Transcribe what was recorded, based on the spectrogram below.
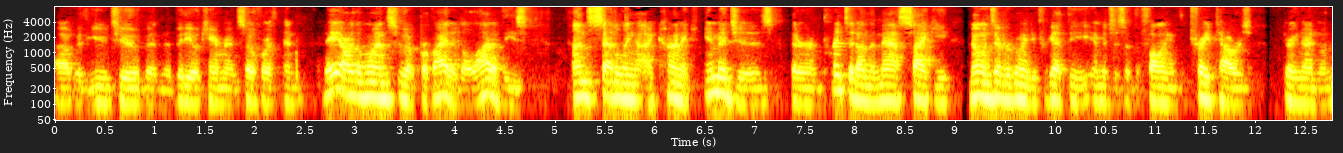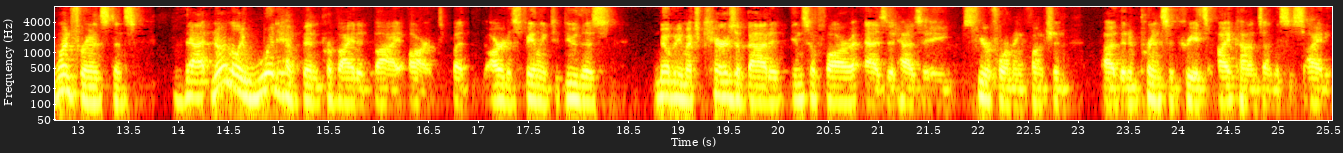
uh, with YouTube and the video camera and so forth. And they are the ones who have provided a lot of these unsettling, iconic images that are imprinted on the mass psyche. No one's ever going to forget the images of the falling of the trade towers during 911, for instance, that normally would have been provided by art, but art is failing to do this. Nobody much cares about it insofar as it has a sphere forming function uh, that imprints and creates icons on the society.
